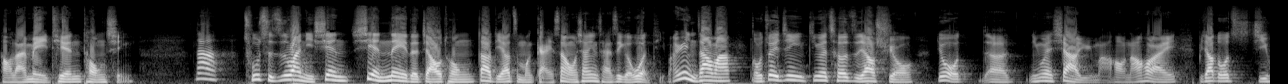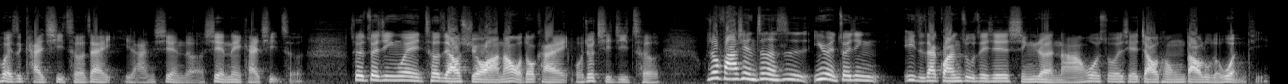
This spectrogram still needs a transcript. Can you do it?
好来每天通勤。那除此之外，你县县内的交通到底要怎么改善？我相信才是一个问题嘛。因为你知道吗？我最近因为车子要修，因为我呃因为下雨嘛哈，然后后来比较多机会是开汽车在宜兰县的县内开汽车，所以最近因为车子要修啊，然后我都开我就骑机车，我就发现真的是因为最近一直在关注这些行人啊，或者说一些交通道路的问题。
